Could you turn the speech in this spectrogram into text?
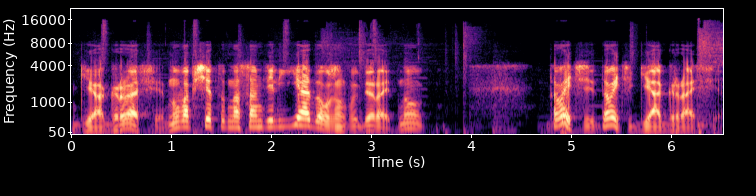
география. Ну, вообще-то, на самом деле, я должен выбирать, но давайте, давайте география.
